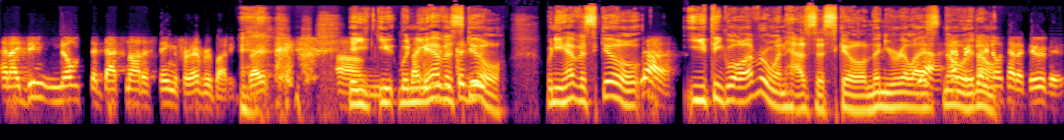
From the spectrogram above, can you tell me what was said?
and I didn't note that that's not a thing for everybody, right? um, yeah, you, you, when like you have a skill, you, when you have a skill, yeah. you think, well, everyone has this skill, and then you realize, yeah, no, they don't. knows how to do this,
